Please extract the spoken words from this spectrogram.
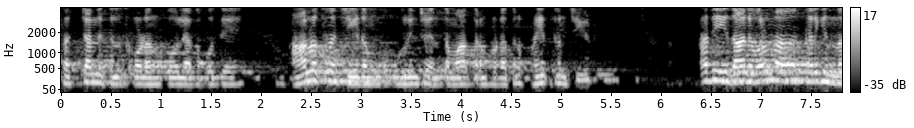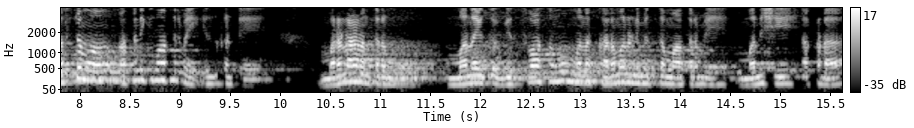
సత్యాన్ని తెలుసుకోవడానికో లేకపోతే ఆలోచన చేయడం గురించో ఎంత మాత్రం కూడా అతను ప్రయత్నం చేయడు. అది దాని వలన కలిగిన నష్టము అతనికి మాత్రమే. ఎందుకంటే మరణానంతరము మన యొక్క విశ్వాసము మన కర్మల నిమిత్తం మాత్రమే మనిషి అక్కడ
